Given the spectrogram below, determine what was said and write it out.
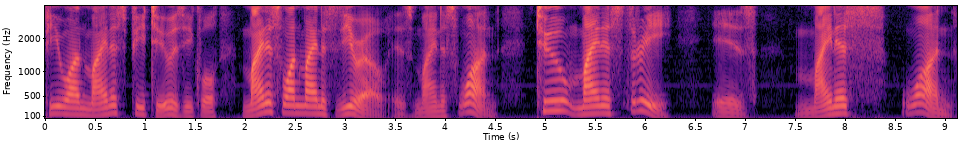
P1 minus P2 is equal, minus 1 minus 0 is minus 1. 2 minus 3 is minus 1.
